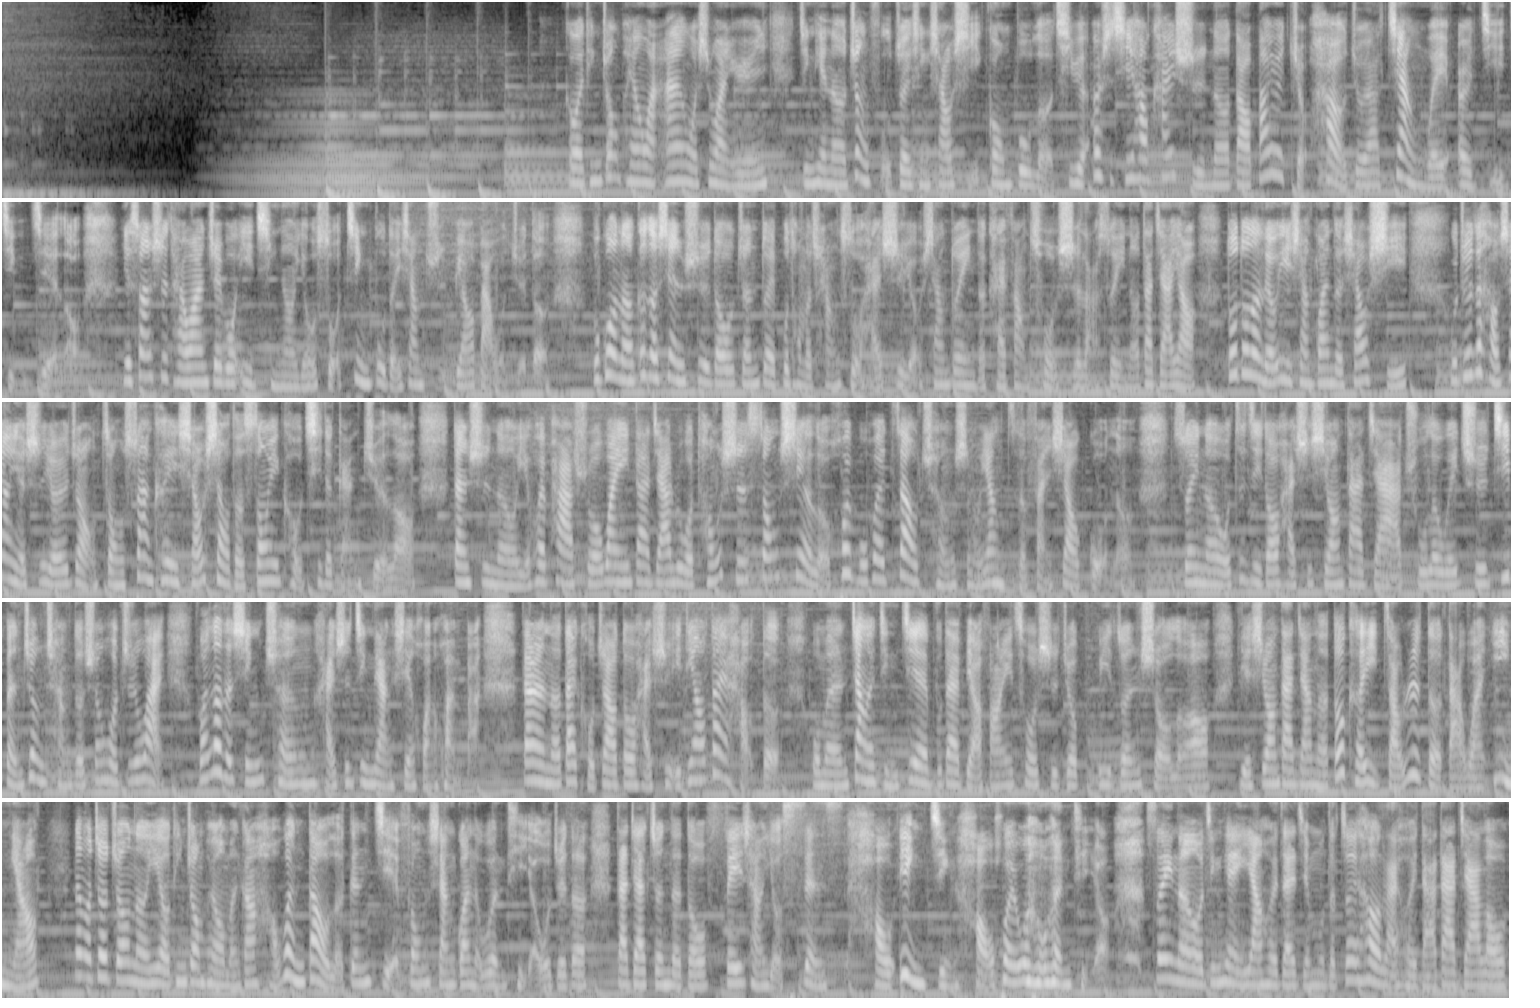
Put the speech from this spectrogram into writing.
各位听众朋友，晚安，我是婉云。今天呢，政府最新消息公布了，七月二十七号开始呢，到八月九号就要降为二级警戒了，也算是台湾这波疫情呢有所进步的一项指标吧，我觉得。不过呢，各个县市都针对不同的场所，还是有相对应的开放措施啦，所以呢，大家要多多的留意相关的消息。我觉得好像也是有一种总算可以小小的松一口气的感觉了，但是呢，也会。怕说，万一大家如果同时松懈了，会不会造成什么样子的反效果呢？所以呢，我自己都还是希望大家除了维持基本正常的生活之外，玩乐的行程还是尽量先缓缓吧。当然呢，戴口罩都还是一定要戴好的。我们降了警戒，不代表防疫措施就不必遵守了哦。也希望大家呢都可以早日的打完疫苗。那么这周呢，也有听众朋友们刚好问到了跟解封相关的问题哦。我觉得大家真的都非常有 sense，好应景，好会问问题哦。所以呢，我今天一样会在节目的最后来回答大家喽。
